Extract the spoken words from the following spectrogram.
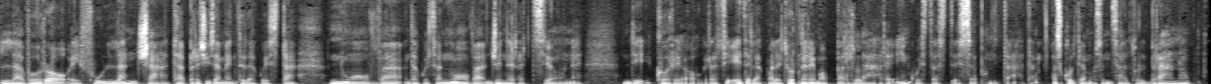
lavorò e fu lanciata precisamente da questa nuova, da questa nuova generazione di coreografi e della quale torneremo a parlare in questa stessa puntata. Ascoltiamo senz'altro il brano.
